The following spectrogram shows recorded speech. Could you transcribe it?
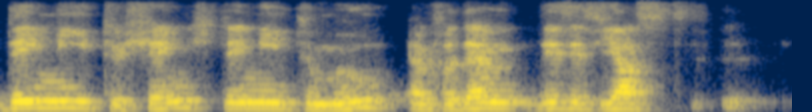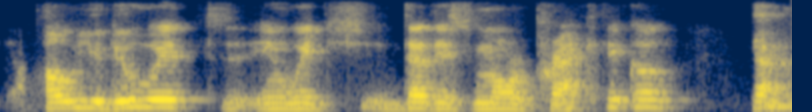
they need to change they need to move. And for them this is just how you do it in which that is more practical. Yeah.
